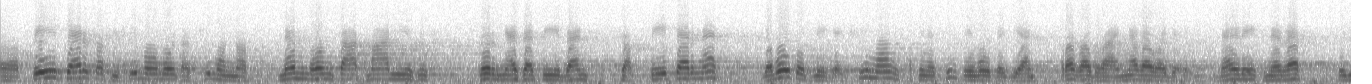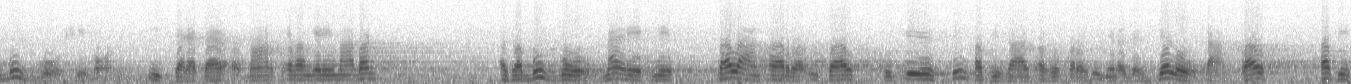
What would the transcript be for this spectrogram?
a Péter, aki Simon volt, a Simonnak nem mondták már Jézus környezetében csak Péternek, de volt ott még egy Simon, akinek szintén volt egy ilyen ragadvány neve, vagy mellékneve, hogy Buzgó Simon. Így szerepel a Márk evangéliumában. Ez a Buzgó melléknév talán arra utal, hogy ő szimpatizált azokkal az úgynevezett zelótákkal, akik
